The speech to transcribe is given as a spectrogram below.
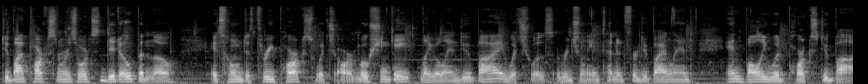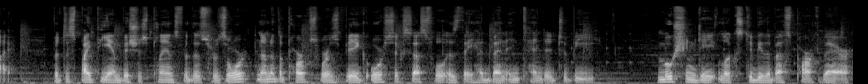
Dubai Parks and Resorts did open though. It's home to three parks, which are Motion Gate, Legoland Dubai, which was originally intended for Dubai Land, and Bollywood Parks Dubai. But despite the ambitious plans for this resort, none of the parks were as big or successful as they had been intended to be. Motion Gate looks to be the best park there.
